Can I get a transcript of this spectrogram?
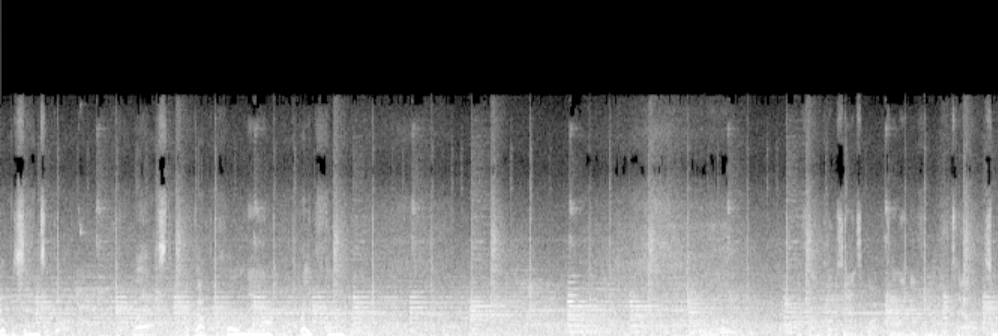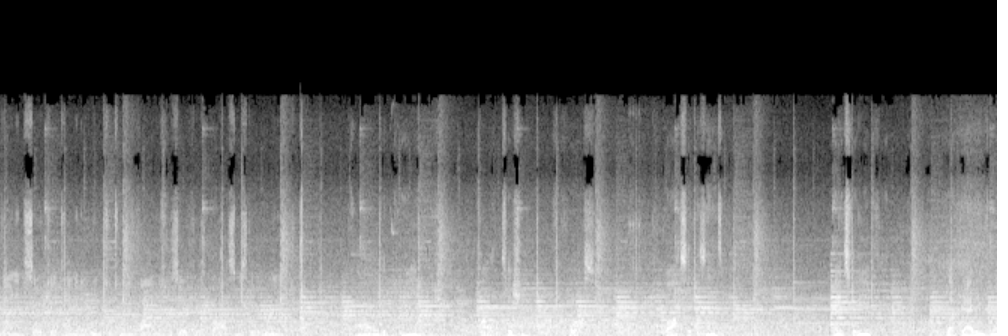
Club Zanzibar. At last, I've got the whole name and the right phone number. I phoned Club Zanzibar pretending to be from a hotel. Some guy named Sergio told me that room 225 was reserved for his boss, Mr. LaGrange. LaGrange. The politician, of course. The boss at the Zanzibar. Thanks for the info. Lucky I didn't come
